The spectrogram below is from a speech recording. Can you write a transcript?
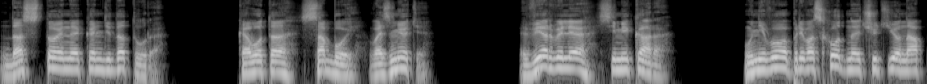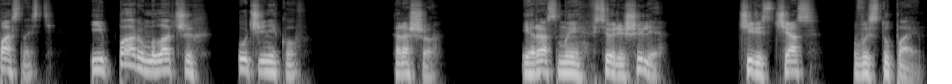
Достойная кандидатура. Кого-то с собой возьмете? Вервеля Семикара. У него превосходное чутье на опасность и пару младших учеников. Хорошо. И раз мы все решили, через час выступаем.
